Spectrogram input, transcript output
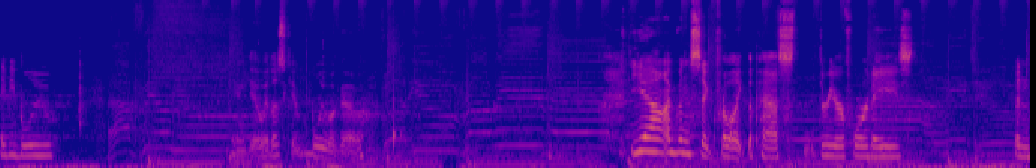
maybe blue. Yeah, let's give blue a go. Yeah, I've been sick for like the past three or four days. Been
